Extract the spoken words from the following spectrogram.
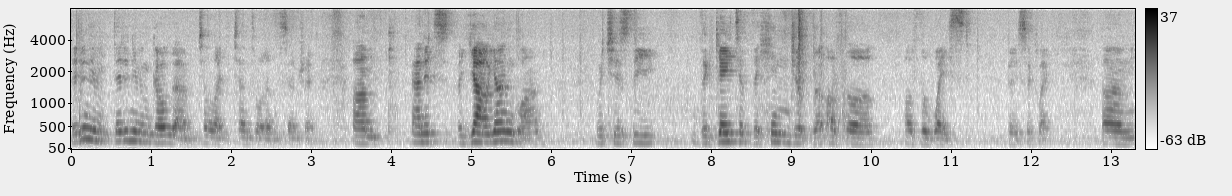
They didn't even they didn't even go there until like the 10th or 11th century. Um, and it's Yao Yang Guan, which is the the gate of the hinge of the of the of the waist, basically. Um,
